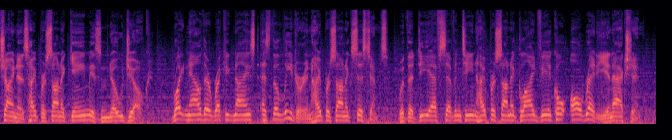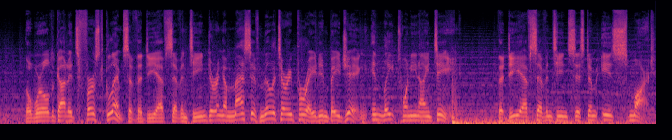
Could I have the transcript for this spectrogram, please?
China's hypersonic game is no joke. Right now, they're recognized as the leader in hypersonic systems, with the DF 17 hypersonic glide vehicle already in action. The world got its first glimpse of the DF 17 during a massive military parade in Beijing in late 2019. The DF 17 system is smart.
